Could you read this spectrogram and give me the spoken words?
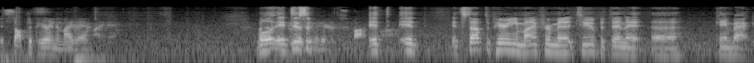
It stopped appearing in my game. Well, it dis- in a spot. It it it stopped appearing in mine for a minute too, but then it uh, came back.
